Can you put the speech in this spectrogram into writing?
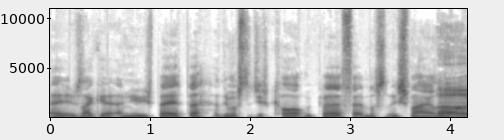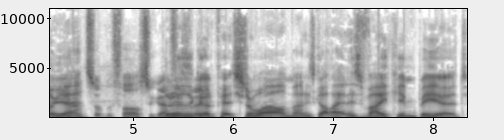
Uh, It was like a, a newspaper. and They must have just caught me perfect, mustn't they? Smiling. Oh yeah, and took the photograph. there is a good picture of Wildman. He's got like this Viking beard,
